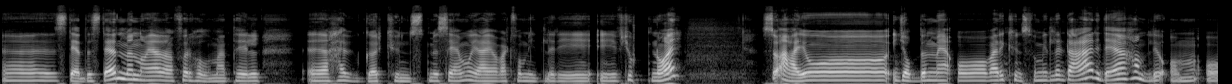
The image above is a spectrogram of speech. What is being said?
eh, sted til sted, men når jeg da forholder meg til eh, Haugar kunstmuseum, hvor jeg har vært formidler i, i 14 år, så er jo jobben med å være kunstformidler der, det handler jo om å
